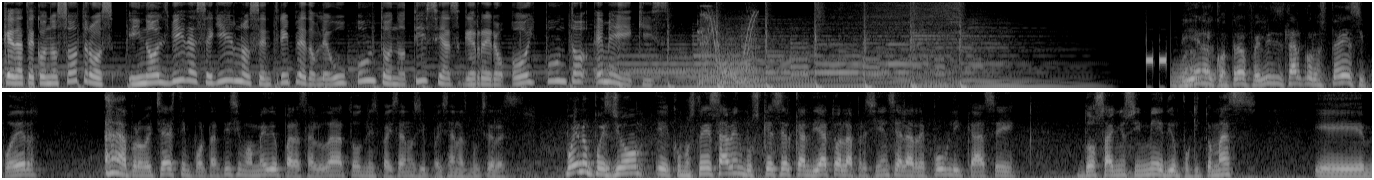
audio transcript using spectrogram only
Quédate con nosotros y no olvides seguirnos en www.noticiasguerrerohoy.mx. Bien, al contrario, feliz de estar con ustedes y poder aprovechar este importantísimo medio para saludar a todos mis paisanos y paisanas. Muchas gracias. Bueno, pues yo, eh, como ustedes saben, busqué ser candidato a la presidencia de la República hace dos años y medio, un poquito más. Eh,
